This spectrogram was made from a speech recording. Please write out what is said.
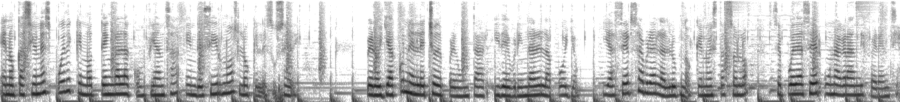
En ocasiones puede que no tenga la confianza en decirnos lo que le sucede, pero ya con el hecho de preguntar y de brindar el apoyo y hacer saber al alumno que no está solo, se puede hacer una gran diferencia.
